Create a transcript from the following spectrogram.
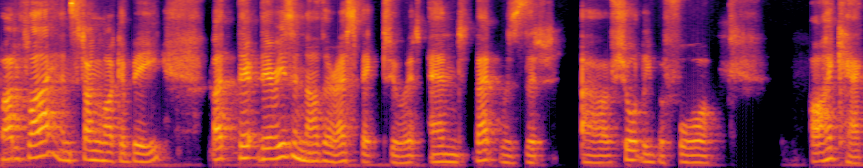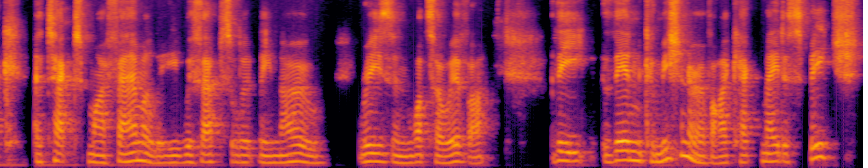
butterfly and stung like a bee. But there, there is another aspect to it, and that was that uh, shortly before ICAC attacked my family with absolutely no reason whatsoever, the then commissioner of ICAC made a speech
